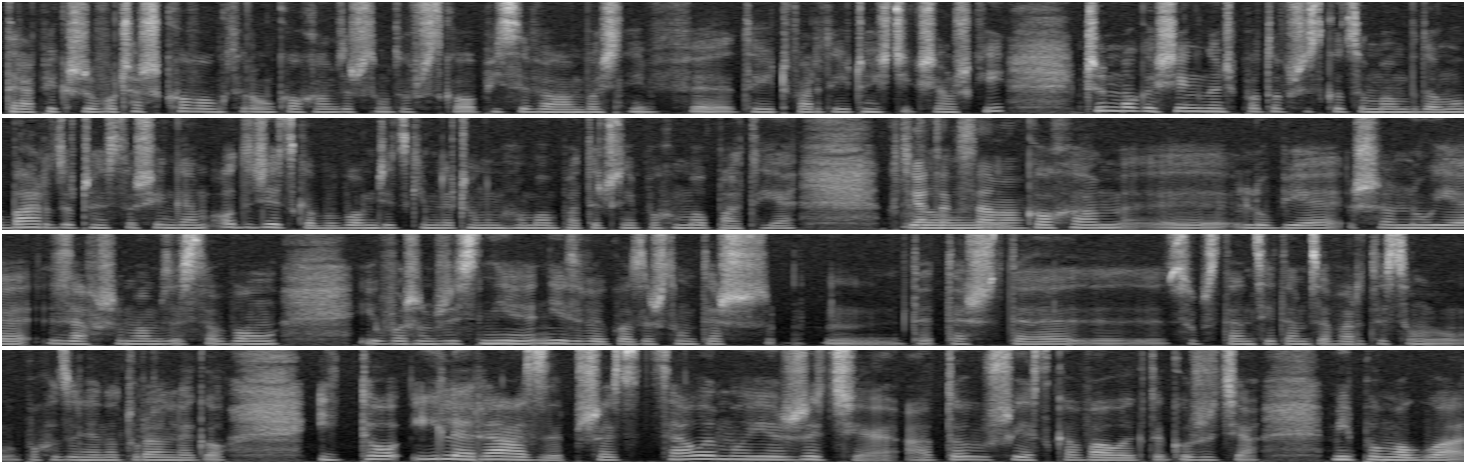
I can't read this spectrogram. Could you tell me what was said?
terapię krzywoczaszkową, którą kocham, zresztą to wszystko opisywałam właśnie w tej czwartej części książki, czy mogę sięgnąć po to wszystko, co mam w domu. Bardzo często sięgam od dziecka, bo byłam dzieckiem leczonym homeopatycznie po homeopatię, którą ja tak samo kocham, y, lubię, szanuję, zawsze mam ze sobą i uważam, że jest nie, niezwykła. Zresztą też mm, te, też te y, substancje tam zawarte są pochodzenia naturalnego. I to, ile razy przez całe moje życie, a to już jest kawałek tego życia, mi pomogła,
